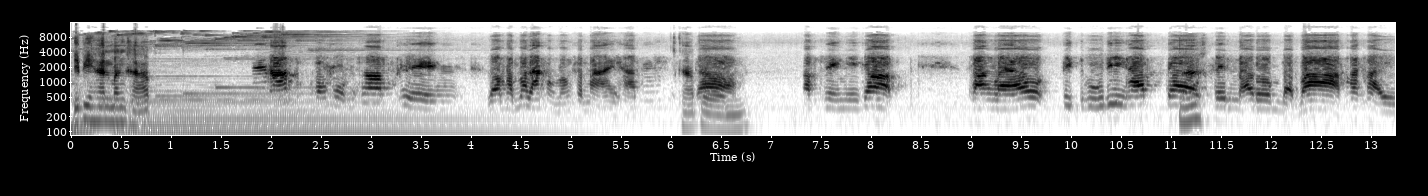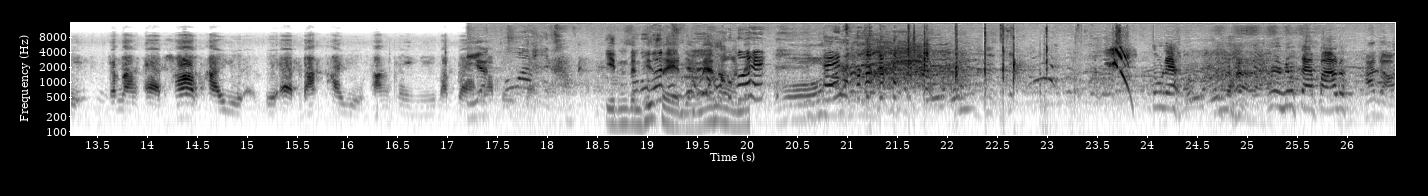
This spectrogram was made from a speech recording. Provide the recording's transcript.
พี่พี่ฮันบ้างครับ ครับของผมชอบเพลงร้องคำว่ารักของน้องสมัยครับ ครับผมชอบเพลงนี้ก็ฟังแล้วติดหูดีครับ ก็เป็นอารมณ์แบบว่าถ้าใคร กำลังแอบชอบใครอยู่หรือแอบรักใครอยู่ฟังเพลงนี้แบบรงว่าแบบอินเป็นพิเศษอย่างแน่นอนตู้เนี่ยตู้เนี่ยนิ้วแต่ปลาด้วยห้าดอก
